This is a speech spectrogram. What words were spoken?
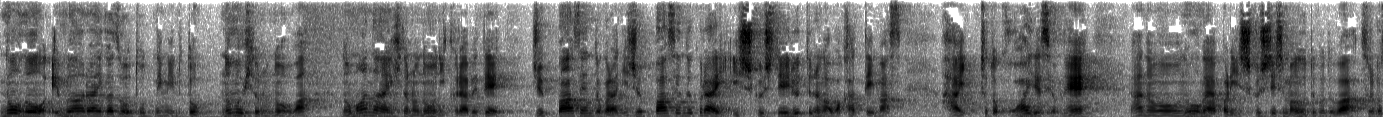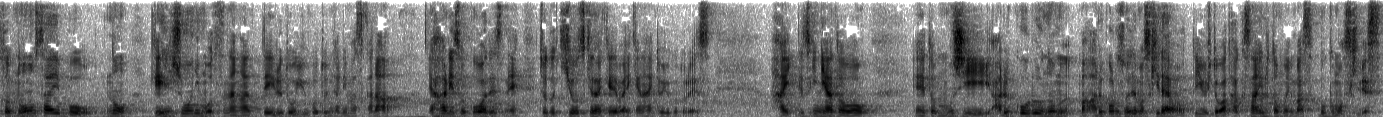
脳の MRI 画像を撮ってみると飲む人の脳は飲まない人の脳に比べて10%から20%くらい萎縮しているっていうのが分かっています。はい。ちょっと怖いですよね。あの脳がやっぱり萎縮してしまうということはそれこそ脳細胞の減少にもつながっているということになりますからやはりそこはですねちょっと気をつけなければいけないということです。はい。で次にあとえーと、もしアルコールを飲む、まあ、アルコールそれでも好きだよっていう人はたくさんいると思います。僕も好きです。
